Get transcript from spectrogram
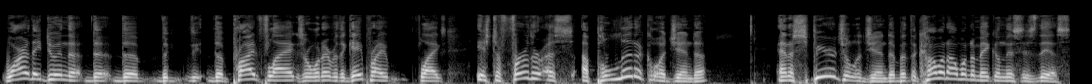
Why are they doing the the the the, the pride flags or whatever the gay pride flags? Is to further a, a political agenda and a spiritual agenda. But the comment I want to make on this is this.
